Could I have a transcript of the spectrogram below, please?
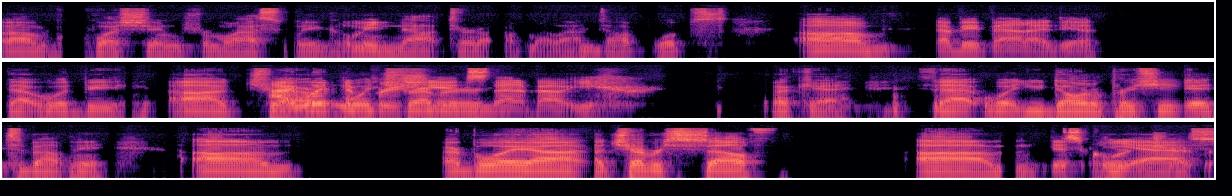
um question from last week. Let me not turn off my laptop. Whoops. Um, That'd be a bad idea. that would be uh Tre- I wouldn't appreciate Trevor. that about you. Okay. Is that what you don't appreciate about me? Um our boy uh Trevor Self. Um Discord, he Trevor.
